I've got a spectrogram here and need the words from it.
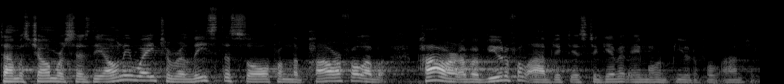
Thomas Chalmers says, The only way to release the soul from the powerful of, power of a beautiful object is to give it a more beautiful object.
